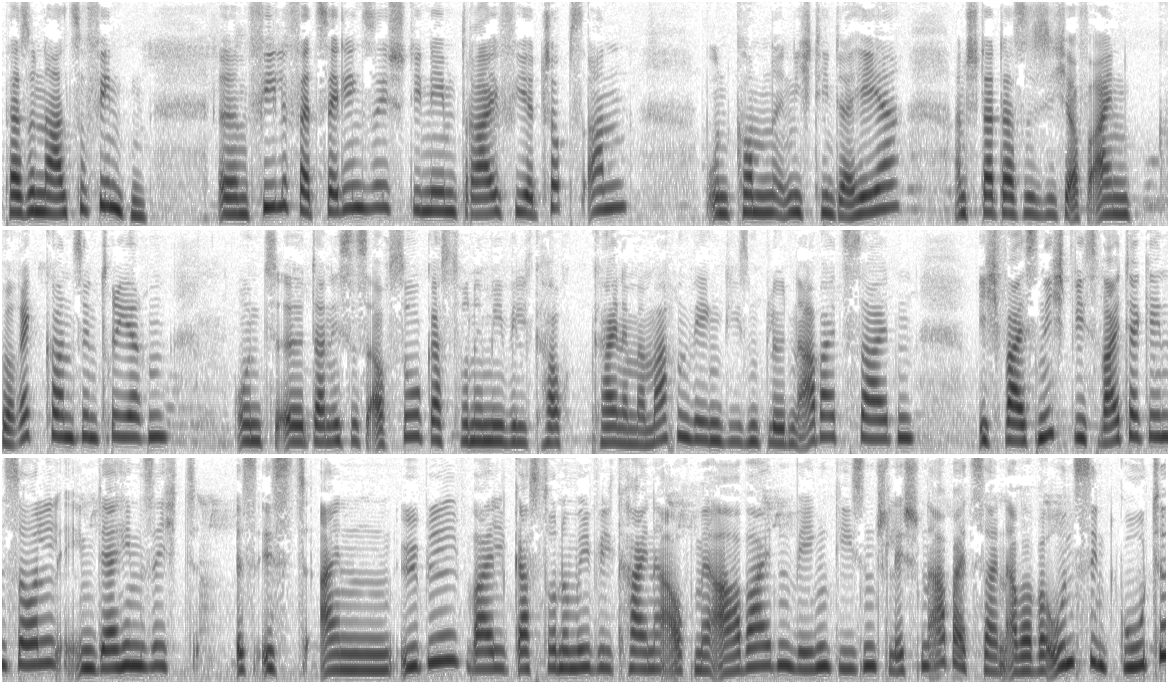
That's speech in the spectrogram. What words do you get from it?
Personal zu finden. Ähm, viele verzetteln sich, die nehmen drei, vier Jobs an und kommen nicht hinterher anstatt dass sie sich auf einen korrekt konzentrieren. Und äh, dann ist es auch so, Gastronomie will auch keiner mehr machen wegen diesen blöden Arbeitszeiten. Ich weiß nicht, wie es weitergehen soll in der Hinsicht. Es ist ein Übel, weil Gastronomie will keiner auch mehr arbeiten wegen diesen schlechten Arbeitszeiten. Aber bei uns sind gute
